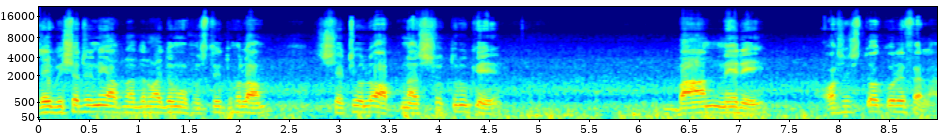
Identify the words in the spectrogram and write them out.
যে বিষয়টি নিয়ে আপনাদের মাধ্যমে উপস্থিত হলাম, সেটি হলো আপনার শত্রুকে বান মেরে অসুস্থ করে ফেলা।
